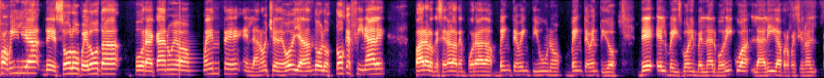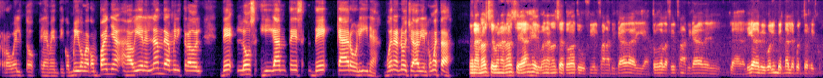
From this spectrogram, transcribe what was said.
Familia de Solo Pelota, por acá nuevamente en la noche de hoy, ya dando los toques finales para lo que será la temporada 2021-2022 del béisbol invernal boricua, la Liga Profesional Roberto Clemente. Y conmigo me acompaña Javier Hernández, administrador de los Gigantes de Carolina. Buenas noches, Javier, ¿cómo estás? Buenas noches, buenas noches Ángel, buenas noches a toda tu fiel fanaticada y a toda la fiel fanaticada de la Liga de Béisbol Invernal de Puerto Rico.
